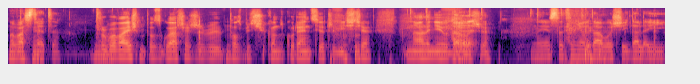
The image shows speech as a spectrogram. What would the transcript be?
No właśnie. Niestety. Próbowaliśmy pozgłaszać, żeby pozbyć się konkurencji oczywiście, no ale nie udało Ale- się. No niestety nie udało się i dalej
